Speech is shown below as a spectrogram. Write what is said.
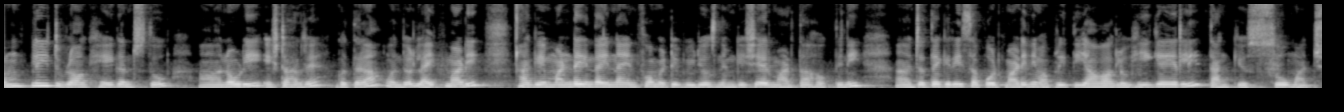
ಕಂಪ್ಲೀಟ್ ವ್ಲಾಗ್ ಹೇಗನ್ನಿಸ್ತು ನೋಡಿ, ಇಷ್ಟ ಆದರೆ ಗೊತ್ತಲ್ಲ? ಒಂದು ಲೈಕ್ ಮಾಡಿ. ಹಾಗೆ ಮಂಡೆಯಿಂದ ಇನ್ನೂ ಇನ್ಫಾರ್ಮೇಟಿವ್ ವೀಡಿಯೋಸ್ ನಿಮಗೆ ಶೇರ್ ಮಾಡ್ತಾ ಹೋಗ್ತೀನಿ. ಜೊತೆಗಿರಿ ಸಪೋರ್ಟ್ ಮಾಡಿ ನಿಮ್ಮ ಪ್ರೀತಿ ಯಾವಾಗಲೂ ಹೀಗೆ ಇರಲಿ. ಥ್ಯಾಂಕ್ ಯು ಸೋ ಮಚ್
